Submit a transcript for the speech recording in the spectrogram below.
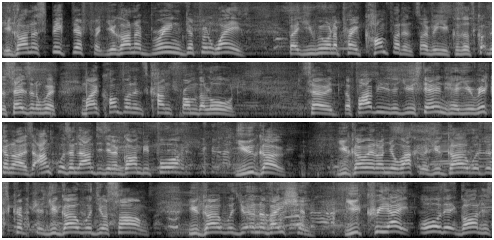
You're going to speak different. You're going to bring different ways. But you want to pray confidence over you because it says in the word, my confidence comes from the Lord. So the five years that you stand here, you recognize the uncles and aunties that have gone before, you go. You go out on your wakas, you go with the scriptures, you go with your song, you go with your innovation, you create all that God has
